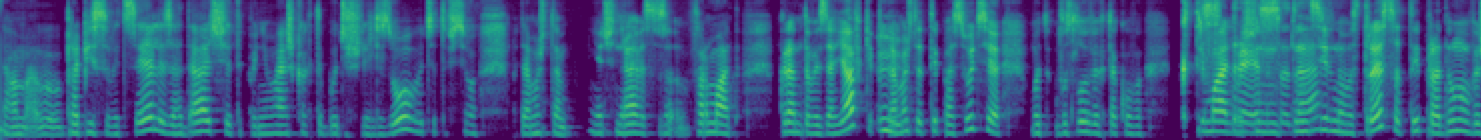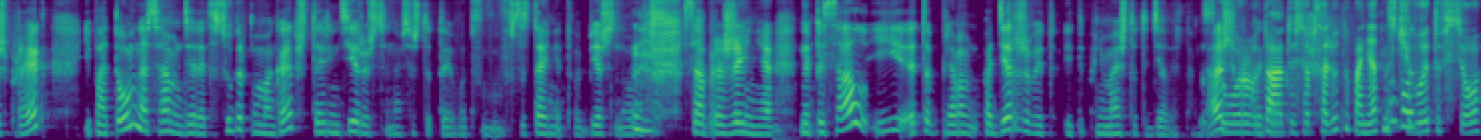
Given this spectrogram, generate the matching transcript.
там э, прописывать цели, задачи, ты понимаешь, как ты будешь реализовывать это все, потому что мне очень нравится формат грантовой заявки, потому mm. что ты, по сути, вот в условиях такого экстремального, стресса, интенсивного да? стресса ты продумываешь проект, и потом, на самом деле, это супер помогает, потому что ты ориентируешься на все, что ты вот в состоянии этого бешеного соображения написал, и это прямо поддерживает, и ты понимаешь, что ты делаешь там Здорово, дальше, да, то есть абсолютно понятно, ну, с вот. чего это все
